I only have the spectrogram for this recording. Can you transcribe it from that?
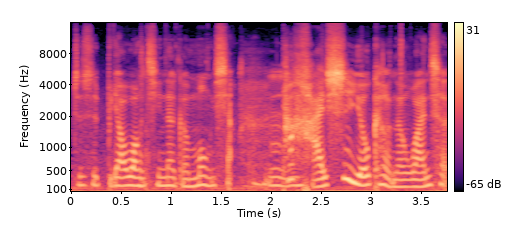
就是不要忘记那个梦想，它还是有可能完成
